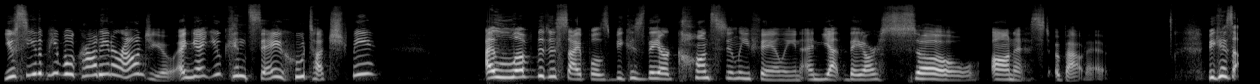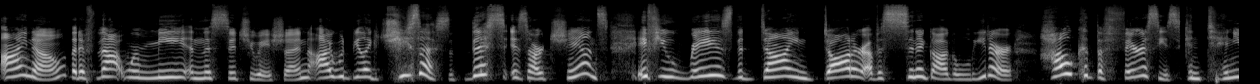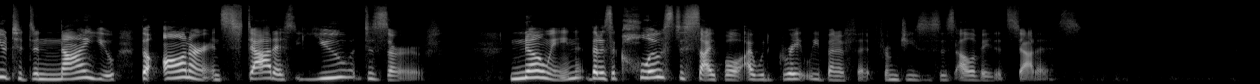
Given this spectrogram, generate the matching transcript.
You see the people crowding around you, and yet you can say, Who touched me? I love the disciples because they are constantly failing, and yet they are so honest about it. Because I know that if that were me in this situation, I would be like, Jesus, this is our chance. If you raise the dying daughter of a synagogue leader, how could the Pharisees continue to deny you the honor and status you deserve? Knowing that as a close disciple, I would greatly benefit from Jesus' elevated status.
